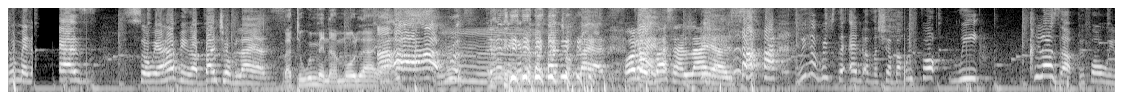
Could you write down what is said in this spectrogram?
women are liars so we are having a bunch of liars. But women are more liars. Ah ah ah Bruce we're living in a bunch of liars. All of us are liars. we have reached the end of the show, but before we close up, before we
